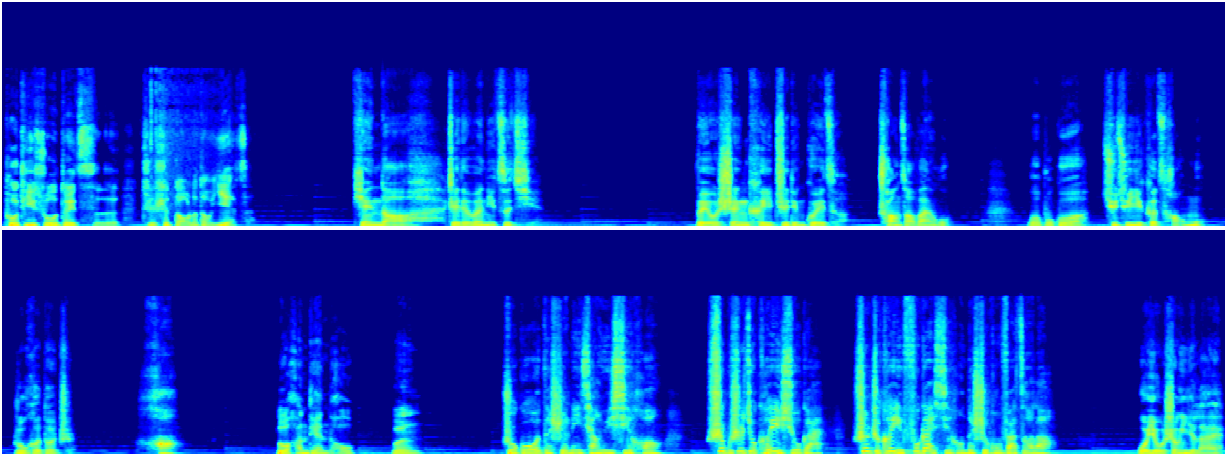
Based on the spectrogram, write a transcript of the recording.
菩提树对此只是抖了抖叶子。天道，这得问你自己。唯有神可以制定规则，创造万物。我不过区区一棵草木，如何得知？好。洛寒点头问：“如果我的神力强于西恒，是不是就可以修改，甚至可以覆盖西恒的时空法则了？”我有生以来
